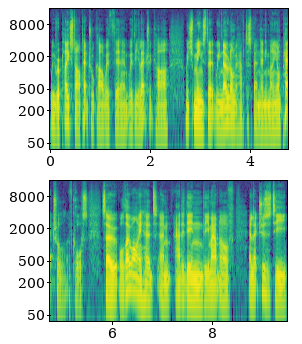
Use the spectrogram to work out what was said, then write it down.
We replaced our petrol car with the, with the electric car, which means that we no longer have to spend any money on petrol, of course. So although I had um, added in the amount of electricity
